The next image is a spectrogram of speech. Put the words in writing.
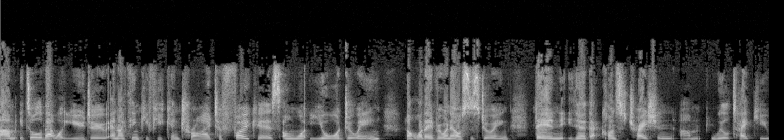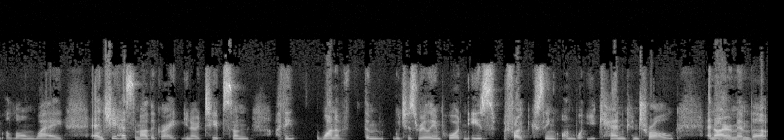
Um, it's all about what you do. And I think if you can try to focus on what you're doing, not what everyone else is doing, then, you know, that concentration um, will take you a long way. And she has some other great, you know, tips on, I think, one of them, which is really important, is focusing on what you can control. And I remember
